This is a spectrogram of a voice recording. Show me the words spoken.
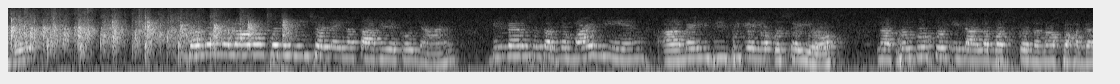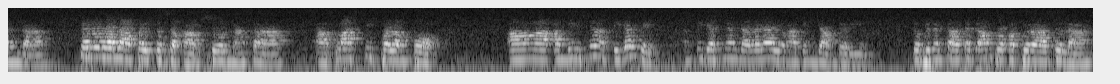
Okay? So, nung nalaman po ni Richard na inatake ko niyan, di meron siya sabi niya, Marlene, ah, may ibibigay ako sa iyo na produktong ilalabas ko na napakaganda, pero wala pa ito sa capsule, nasa ah, plastic pa lang po. Uh, ang bilis niya, tigas eh. Ang tigas niya talaga yung ating jumper reel. So pinagsasagaan po kapiraso lang.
